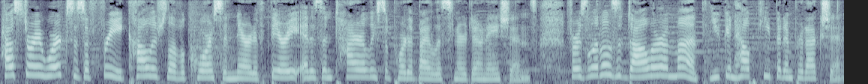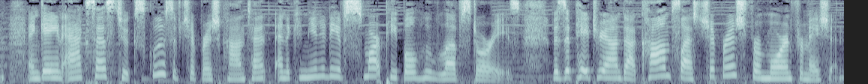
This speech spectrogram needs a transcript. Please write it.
How Story Works is a free college level course in narrative theory and is entirely supported by listener donations. For as little as a dollar a month, you can help keep it in production and gain access to exclusive ChipRich content and a community of smart people who love stories. Visit patreon.com slash chiprich for more information.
